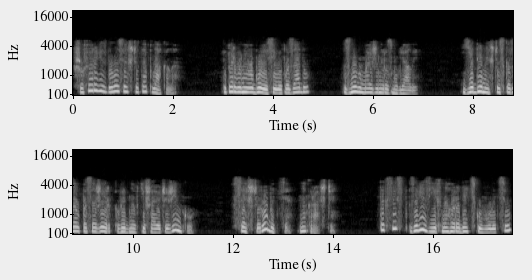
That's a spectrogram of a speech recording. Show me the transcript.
Шоферові здалося, що та плакала. Тепер вони обоє сіли позаду, знову майже не розмовляли. Єдине, що сказав пасажир, видно втішаючи жінку, все, що робиться, на краще. Таксист завіз їх на Городецьку вулицю,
